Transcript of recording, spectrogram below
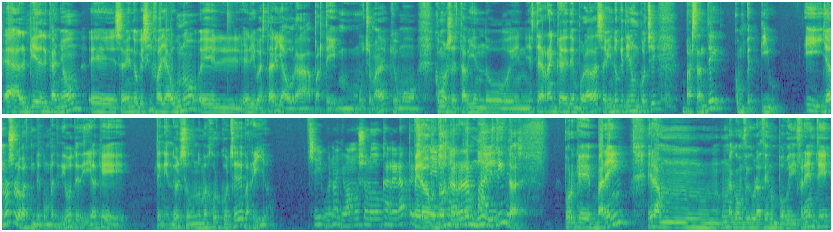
eh, al pie del cañón, eh, sabiendo que si falla uno, él, él, iba a estar y ahora aparte mucho más, como, como se está viendo en este arranque de temporada, sabiendo que tiene un coche bastante competitivo. Y ya no solo bastante competitivo, te diría que teniendo el segundo mejor coche de parrilla. Sí, bueno, llevamos solo dos carreras, pero, dos carreras muy distintas. Porque Bahrein era una configuración un poco diferente,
